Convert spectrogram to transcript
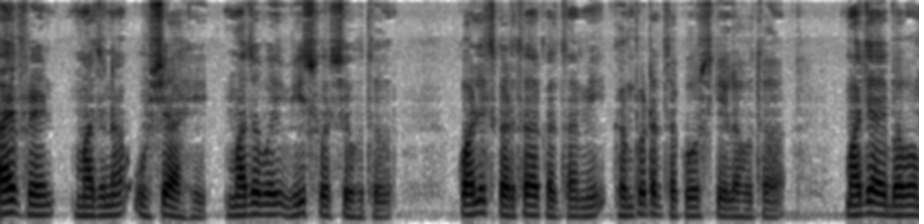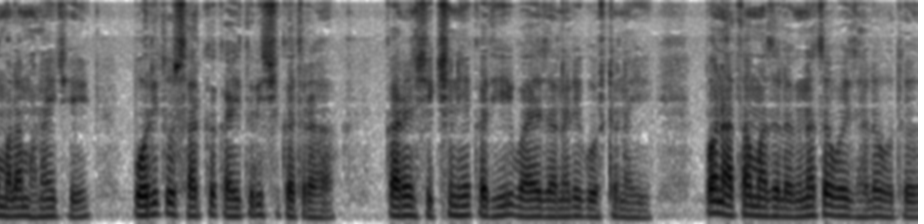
हाय फ्रेंड माझं नाव उषा आहे. माझं वय वीस वर्ष होतं. कॉलेज करता करता मी कम्प्युटरचा कोर्स केला होता. माझे आईबाबा मला म्हणायचे पोरी तू सारखं काहीतरी शिकत राहा. कारण शिक्षण हे कधीही वाया जाणारी गोष्ट नाही. पण आता माझं लग्नाचं वय झालं होतं.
